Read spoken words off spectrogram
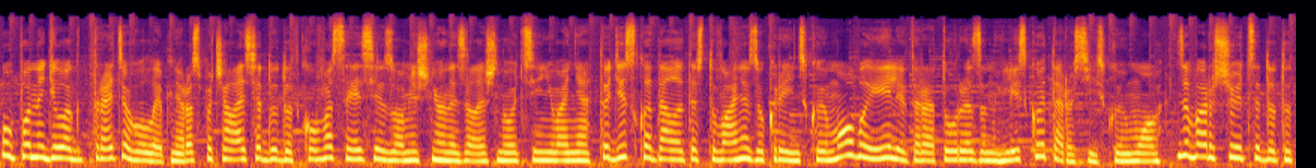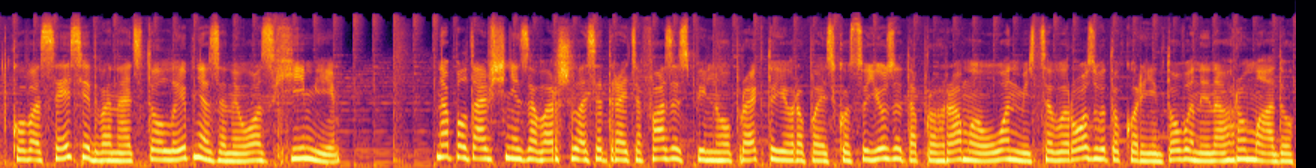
У понеділок, 3 липня, розпочалася додаткова сесія зовнішнього незалежного оцінювання. Тоді складали тестування з української мови і літератури з англійської та російської мов. Завершується додаткова сесія 12 липня ЗНО з хімії. На Полтавщині завершилася третя фаза спільного проекту Європейського союзу та програми ООН Місцевий розвиток орієнтований на громаду.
